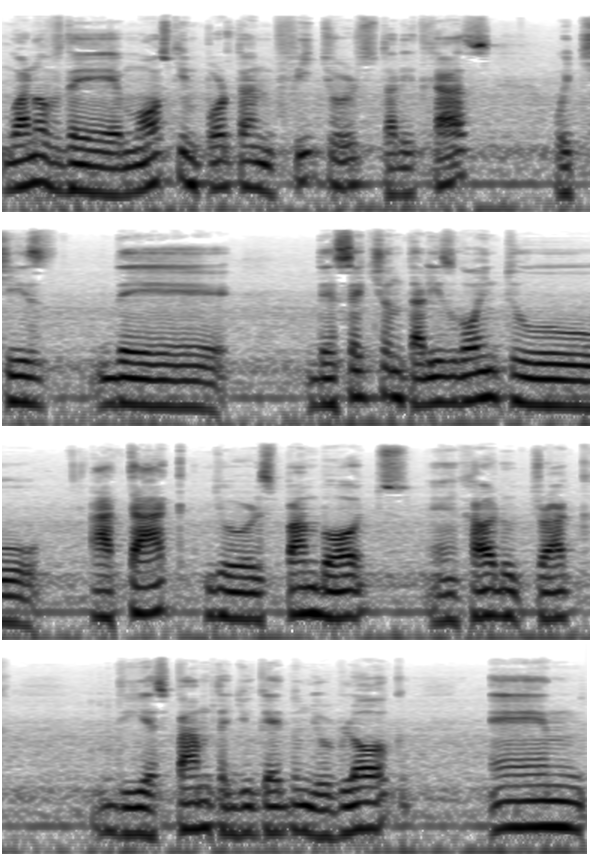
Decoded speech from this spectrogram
one of the most important features that it has which is the the section that is going to attack your spam bots and how to track the spam that you get on your blog. And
